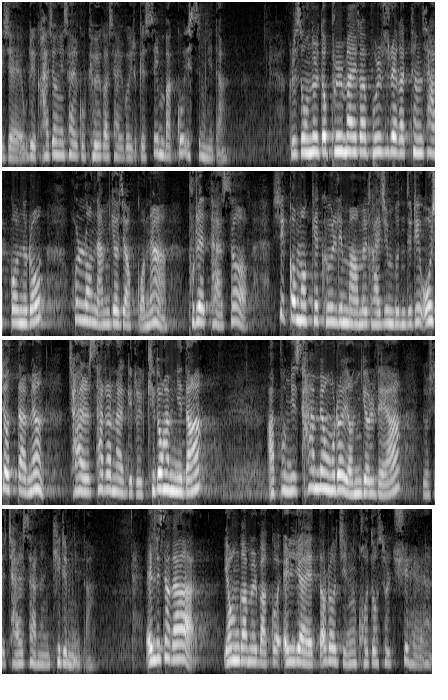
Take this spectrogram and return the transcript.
이제 우리 가정이 살고 교회가 살고 이렇게 쓰임 받고 있습니다. 그래서 오늘도 불말과 불수레 같은 사건으로 홀로 남겨졌거나 불에 타서 시꺼멓게 그을린 마음을 가진 분들이 오셨다면 잘 살아나기를 기도합니다. 아픔이 사명으로 연결돼야 이것이 잘 사는 길입니다. 엘리사가 영감을 받고 엘리야에 떨어진 겉옷을 취해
